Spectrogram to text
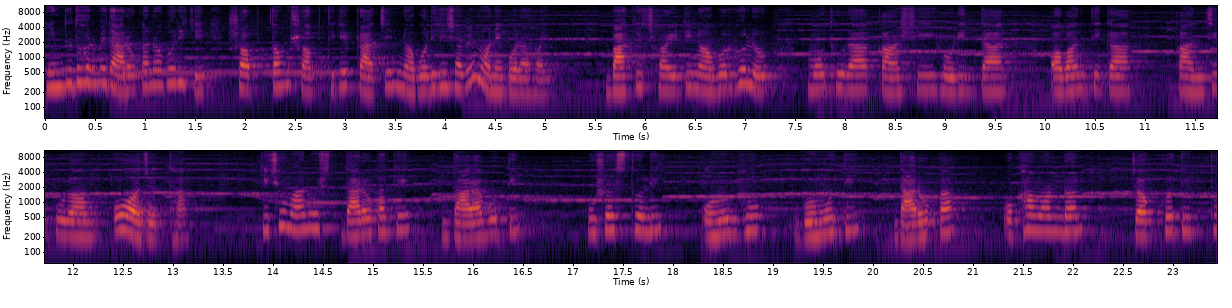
হিন্দু ধর্মে দ্বারকানগরীকে সপ্তম, সবথেকে প্রাচীন নগরী হিসাবে মনে করা হয়। বাকি ছয়টি নগর হল মথুরা, কাশী, হরিদ্বার, অবান্তিকা, কাঞ্চিপুরম ও অযোধ্যা। কিছু মানুষ দ্বারকাকে দ্বারাবতী, কুশস্থলী অনুর্ভুক গোমতী, দ্বারকা, ওখামণ্ডল, চক্রতীর্থ,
